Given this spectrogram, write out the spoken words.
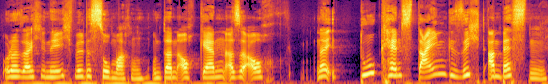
Und dann sage ich, nee, ich will das so machen und dann auch gern, also auch, na, ne, du kennst dein Gesicht am besten.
